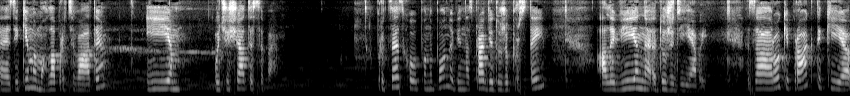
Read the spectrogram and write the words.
е, з якими могла працювати і очищати себе. Процес Хоопонопоно він насправді дуже простий, але він дуже дієвий. За роки практики е,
